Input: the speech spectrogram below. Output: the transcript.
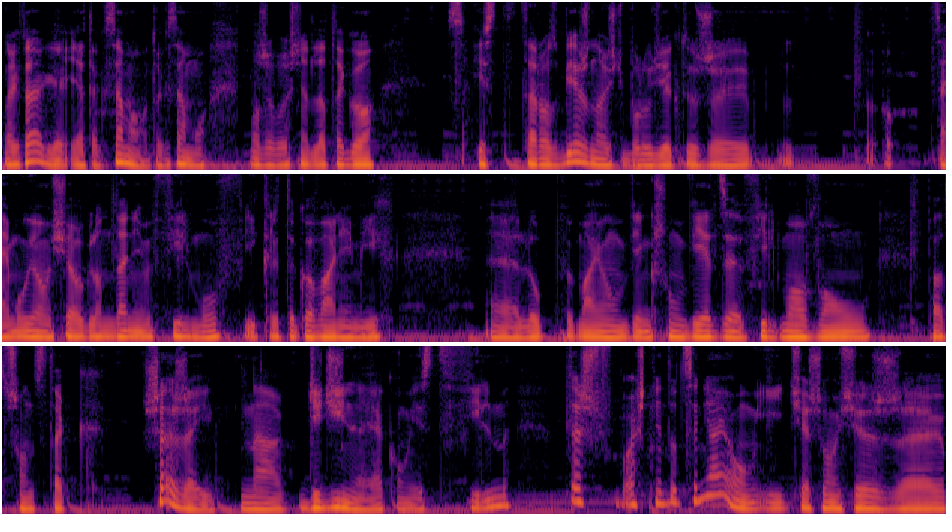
Tak, tak, ja, ja tak samo, tak samo. Może właśnie dlatego jest ta rozbieżność, bo ludzie, którzy zajmują się oglądaniem filmów i krytykowaniem ich e, lub mają większą wiedzę filmową, patrząc tak szerzej na dziedzinę, jaką jest film, też właśnie doceniają i cieszą się, że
